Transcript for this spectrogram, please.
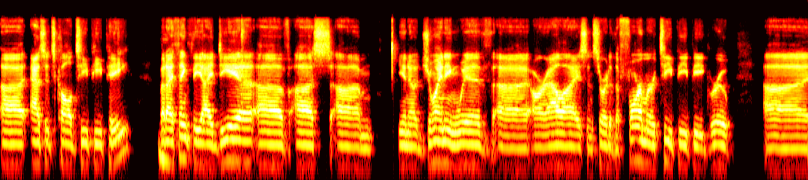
uh, as it's called TPP. But I think the idea of us um, you know, joining with uh, our allies and sort of the former TPP group uh,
